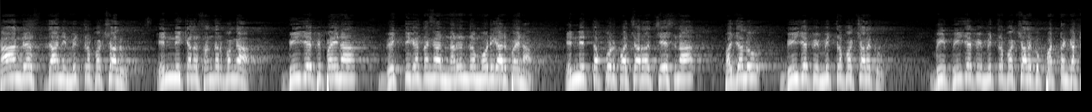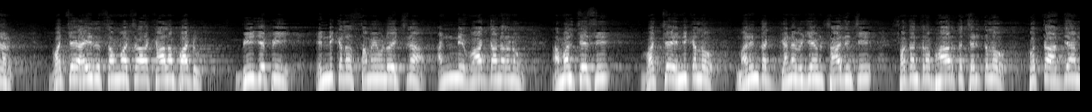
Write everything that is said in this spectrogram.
కాంగ్రెస్ దాని మిత్రపక్షాలు. ఎన్నికల సందర్భంగా బీజేపీ పైన వ్యక్తిగతంగా నరేంద్ర మోడీ గారి పైన ఎన్ని తప్పుడు ప్రచారాలు చేసినా ప్రజలు బీజేపీ మిత్రపక్షాలకు బీజేపీ మిత్రపక్షాలకు పట్టం కట్టారు. వచ్చే ఐదు సంవత్సరాల కాలం పాటు బీజేపీ ఎన్నికల సమయంలో ఇచ్చిన అన్ని వాగ్దానాలను అమలు చేసి వచ్చే ఎన్నికల్లో మరింత ఘన విజయం సాధించి స్వతంత్ర భారత చరిత్రలో కొత్త అధ్యాయం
